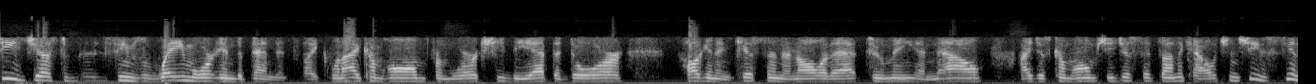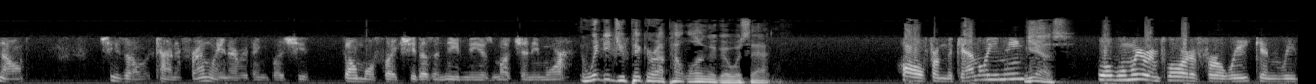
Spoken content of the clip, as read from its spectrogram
She just seems way more independent. Like when I come home from work, she'd be at the door, hugging and kissing and all of that to me, and now I just come home, she just sits on the couch, and she's, you know, she's all kind of friendly and everything, but she's almost like she doesn't need me as much anymore. And when did you pick her up? How long ago was that? Oh, from the kennel, you mean? Yes. Well, when we were in Florida for a week, and we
